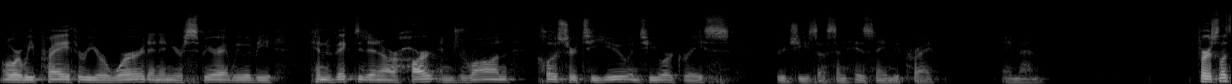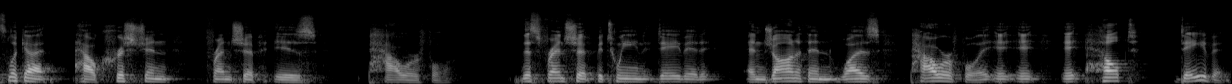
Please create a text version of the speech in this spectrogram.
Lord, we pray through your word and in your spirit we would be convicted in our heart and drawn closer to you and to your grace through Jesus. In his name we pray. Amen. First, let's look at how Christian friendship is powerful. This friendship between David and Jonathan was powerful. It, it, it helped David.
